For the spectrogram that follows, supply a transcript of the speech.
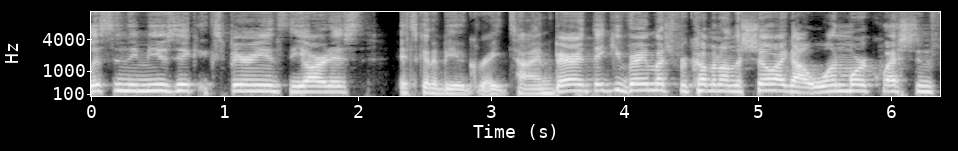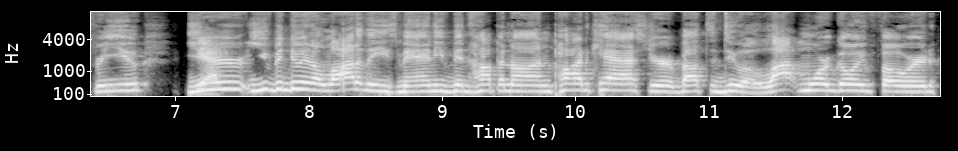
Listen to music, experience the artist. It's going to be a great time. Baron, thank you very much for coming on the show. I got one more question for you. You're yeah. you've been doing a lot of these, man. You've been hopping on podcasts. You're about to do a lot more going forward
